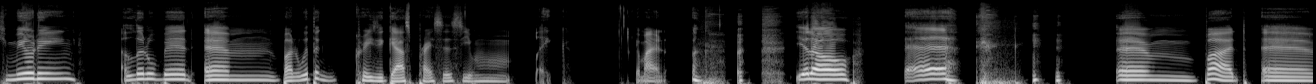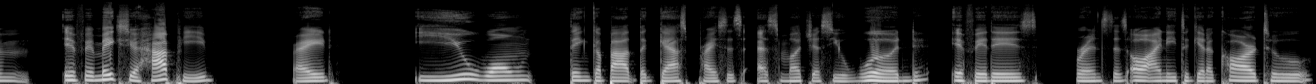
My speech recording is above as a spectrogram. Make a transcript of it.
commuting a little bit um but with the crazy gas prices you like you might you know eh. um but um if it makes you happy right you won't think about the gas prices as much as you would if it is, for instance, oh, I need to get a car to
